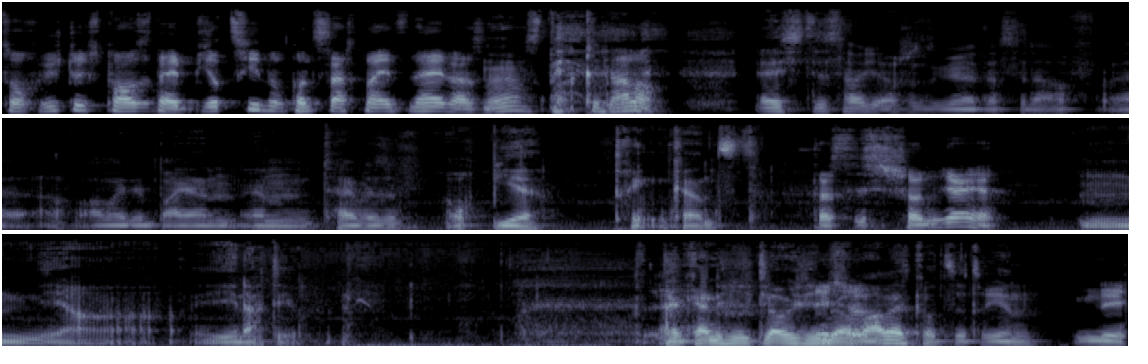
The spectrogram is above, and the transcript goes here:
zur Frühstückspause dein Bier ziehen und konntest das mal ins Nähe lassen. Ja. Das ist doch Knaller. ich, das habe ich auch schon so gehört, dass du da auf, äh, auf Arbeit in Bayern ähm, teilweise auch Bier trinken kannst. Das ist schon geil. Mm, ja, je nachdem. Da kann ich mich, glaube ich, nicht Ich mehr auf. Arbeit konzentrieren. Nee.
